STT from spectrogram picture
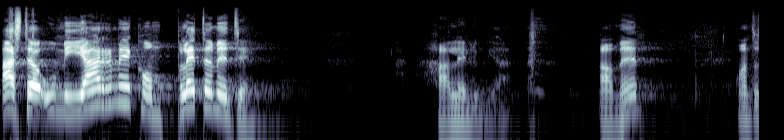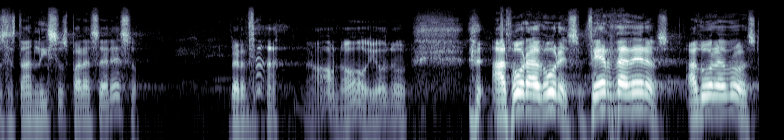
hasta humillarme completamente. Aleluya. Amén. ¿Cuántos están listos para hacer eso? ¿Verdad? No, no, yo no. Adoradores, verdaderos adoradores.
